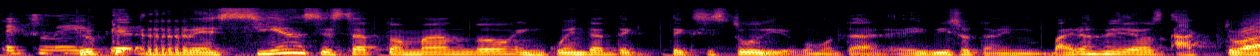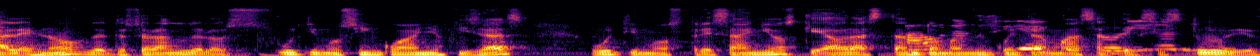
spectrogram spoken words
Creo que recién se está tomando en cuenta Text Studio como tal. He visto también varios videos actuales, ¿no? Te estoy hablando de los últimos 5 años quizás, últimos 3 años, que ahora están tomando en cuenta más a Text Studio.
